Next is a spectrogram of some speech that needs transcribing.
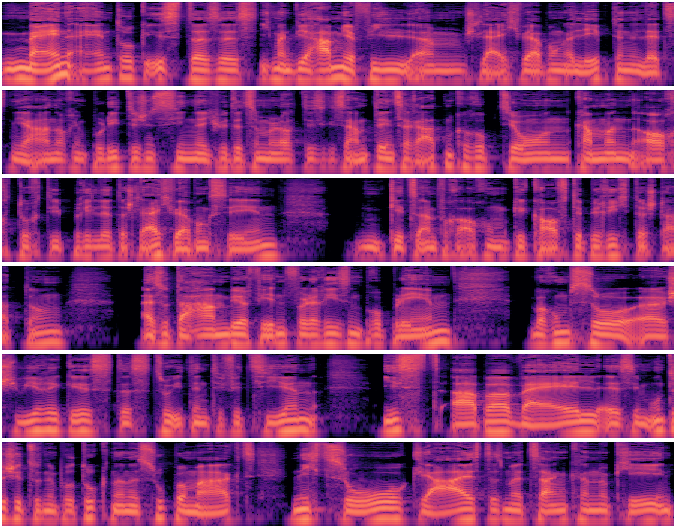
Mein Eindruck ist, dass es, ich meine, wir haben ja viel ähm, Schleichwerbung erlebt in den letzten Jahren, auch im politischen Sinne. Ich würde jetzt einmal auch diese gesamte Inseratenkorruption kann man auch durch die Brille der Schleichwerbung sehen geht es einfach auch um gekaufte Berichterstattung. Also da haben wir auf jeden Fall ein Riesenproblem. Warum es so äh, schwierig ist, das zu identifizieren, ist aber, weil es im Unterschied zu den Produkten eines Supermarkts nicht so klar ist, dass man jetzt sagen kann, okay, in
